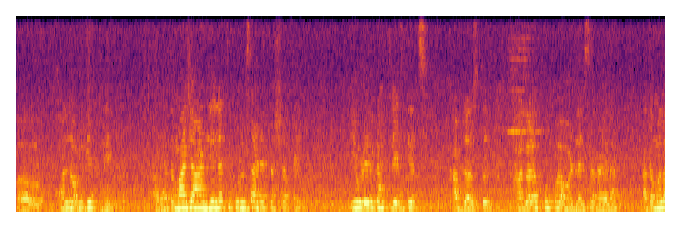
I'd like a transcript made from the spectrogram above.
हॉल लावून घेतले. आणि आता माझ्या आणलेल्या तिकडून साड्या तशाच आहे एवढे घातलेले तेच. हा ब्लाऊज तर हा गळा खूप आवडला आहे सगळ्याला. आता मला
